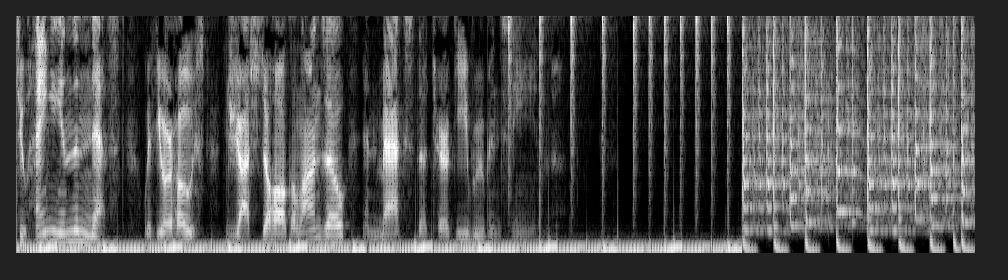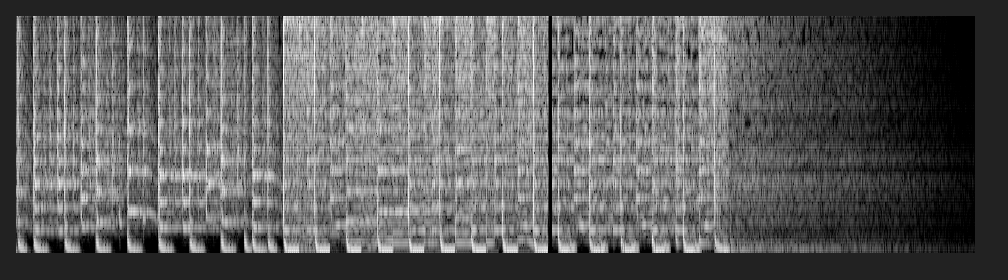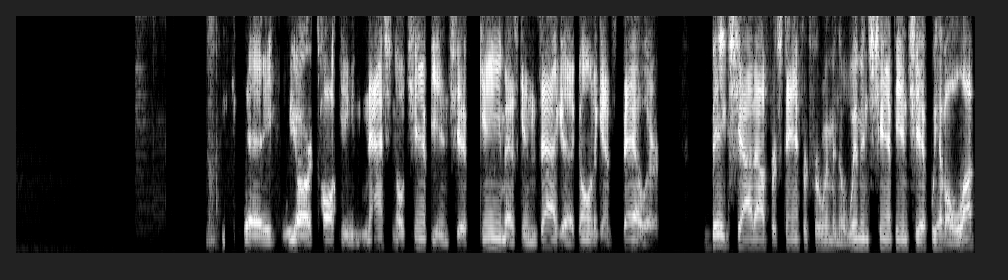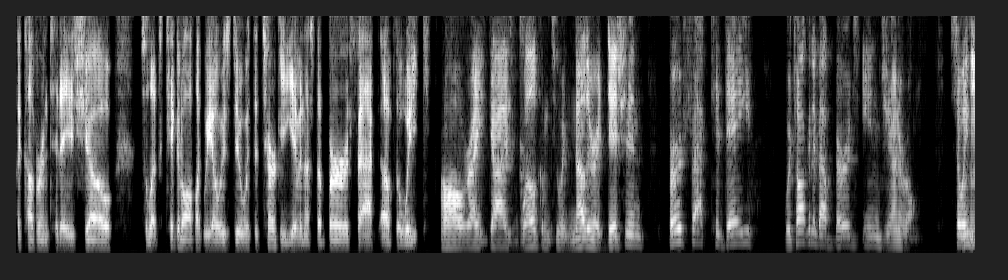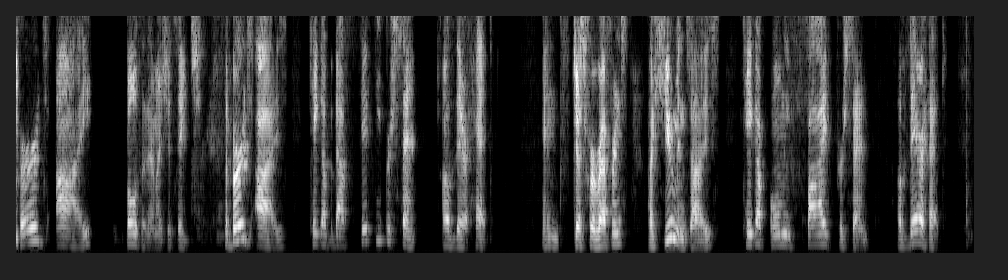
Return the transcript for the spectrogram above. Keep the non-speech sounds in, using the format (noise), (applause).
to Hanging in the Nest with your host, Josh the Hawk Alonso and Max the Turkey Rubenstein. Today, we are talking national championship game as Gonzaga going against Baylor. Big shout out for Stanford for women, the women's championship. We have a lot to cover in today's show. So let's kick it off like we always do with the turkey giving us the bird fact of the week. All right, guys, welcome to another edition. Bird fact today, we're talking about birds in general. So, a Mhm. bird's eye, both of them, I should say, the bird's eyes take up about 50% of their head. And just for reference, a human's eyes take up only 5% of their head.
